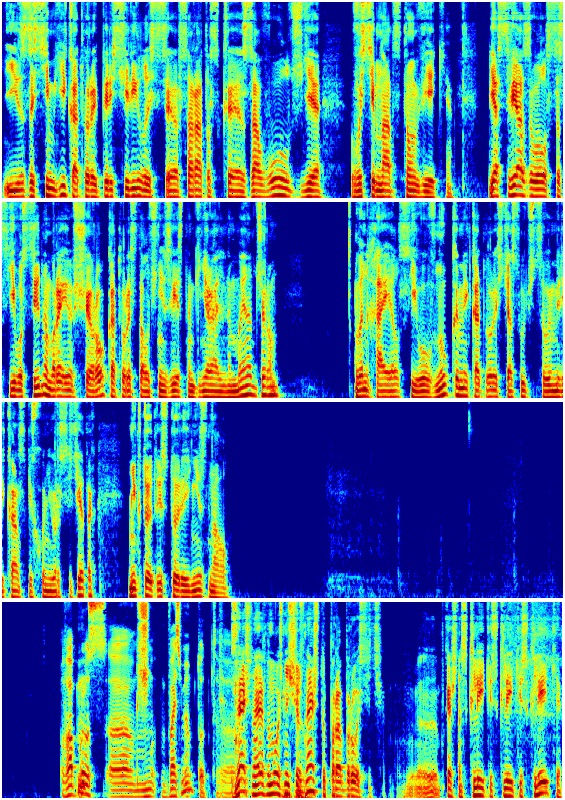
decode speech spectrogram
из-за семьи, которая переселилась в Саратовское Заволжье в XVIII веке. Я связывался с его сыном Рэем Широ, который стал очень известным генеральным менеджером в НХЛ, с его внуками, которые сейчас учатся в американских университетах. Никто этой истории не знал. Вопрос э, возьмем тут? Э, знаешь, наверное, можно еще, знаешь, что пробросить? Э, конечно, склейки, склейки, склейки.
